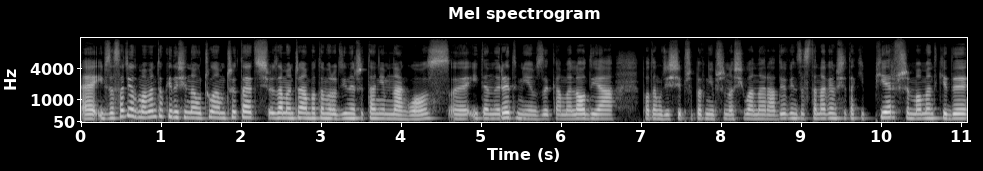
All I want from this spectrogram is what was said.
e, i w zasadzie od momentu, kiedy się nauczyłam czytać, zamęczałam potem rodzinę czytaniem na głos e, i ten rytm języka, melodia, potem gdzieś się pewnie przynosiła na radio, więc zastanawiam się taki pierwszy moment, kiedy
